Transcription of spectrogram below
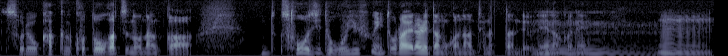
それを書くことがつのなんかど当時どういうふうに捉えられたのかなってなったんだよねなんかうね。うん。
